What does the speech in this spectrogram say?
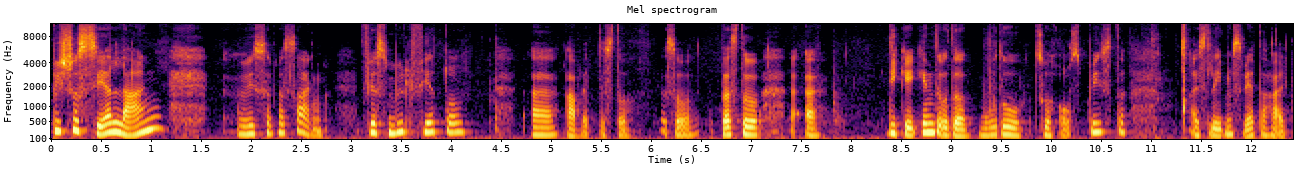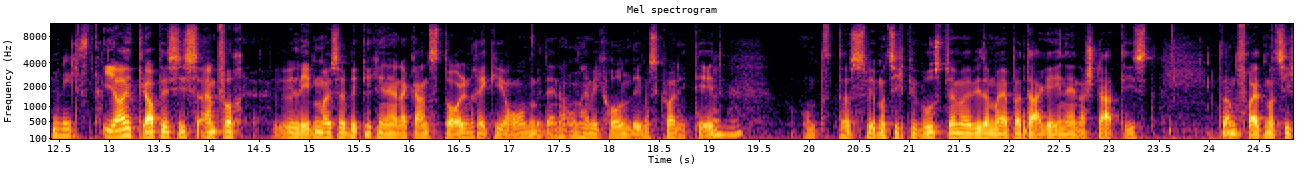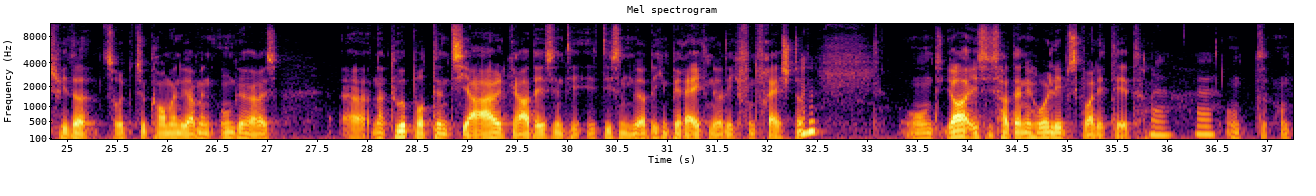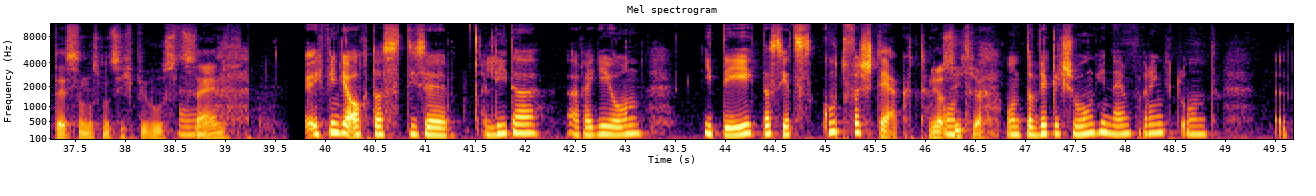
Bist schon sehr lang, wie soll man sagen, fürs Mühlviertel äh, arbeitest du. Also, dass du äh, die Gegend oder wo du zu Hause bist, als lebenswert erhalten willst. Ja, ich glaube, es ist einfach, wir leben also wirklich in einer ganz tollen Region mit einer unheimlich hohen Lebensqualität. Mhm. Und das wird man sich bewusst, wenn man wieder mal ein paar Tage in einer Stadt ist. Dann freut man sich wieder zurückzukommen. Wir haben ein ungeheures äh, Naturpotenzial, gerade ist in, die, in, diesem nördlichen Bereich, nördlich von Freistadt. Mhm. Und ja, es ist, hat eine hohe Lebensqualität. Ja, ja. Und, und dessen muss man sich bewusst ja. sein. Ich finde ja auch, dass diese Liederregion Idee das jetzt gut verstärkt. Ja, und, sicher. Und da wirklich Schwung hineinbringt und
